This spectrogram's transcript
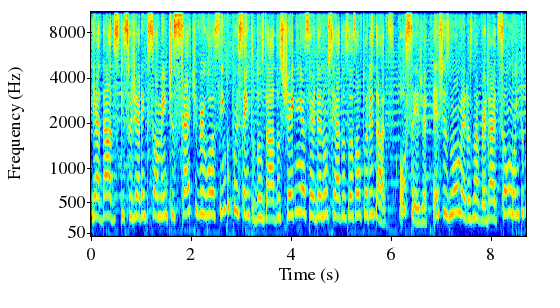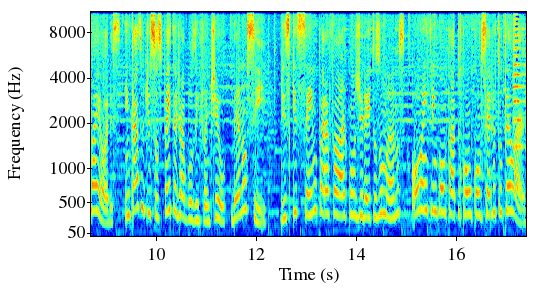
E há dados que sugerem que somente 7,5% dos dados cheguem a ser denunciados às autoridades. Ou seja, estes números, na verdade, são muito maiores. Em caso de suspeita de abuso infantil, denuncie. Diz que 100 para falar com os direitos humanos ou entre em contato com o Conselho Tutelar.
